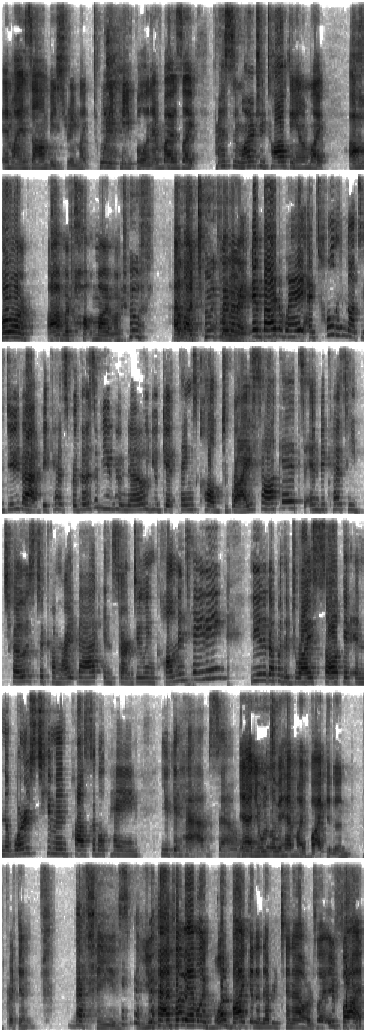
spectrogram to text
in my zombie stream, like 20 people, and everybody's like, Preston, why aren't you talking? And I'm like, I heard I have a t- my, my tooth. I have my tooth Wait, wait, wait. And by the way, I told him not to do that because for those of you who know, you get things called dry sockets. And because he chose to come right back and start doing commentating, he ended up with a dry socket and the worst human possible pain you could have. So Yeah, and you wouldn't let me have my Vicodin. Freaking that's thieves. You had to let me have like one Vicodin every 10 hours. Like, you're fine.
